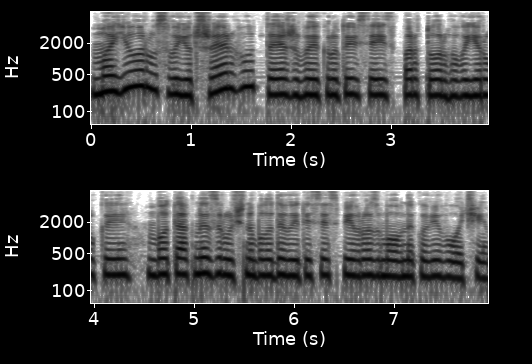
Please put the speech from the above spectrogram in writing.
Майор, у свою чергу, теж викрутився із парторгової руки, бо так незручно було дивитися співрозмовникові в очі.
